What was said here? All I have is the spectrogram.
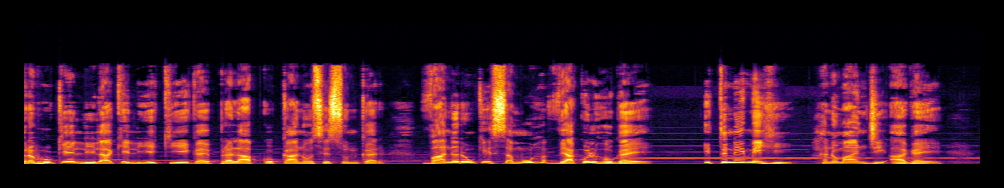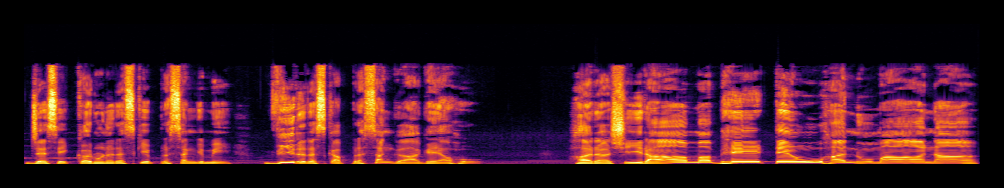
प्रभु के लीला के लिए किए गए प्रलाप को कानों से सुनकर वानरों के समूह व्याकुल हो गए। इतने में ही हनुमान जी आ गए, जैसे करुण रस के प्रसंग में वीर रस का प्रसंग आ गया हो। हर श्री राम भेटे हनुमाना,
